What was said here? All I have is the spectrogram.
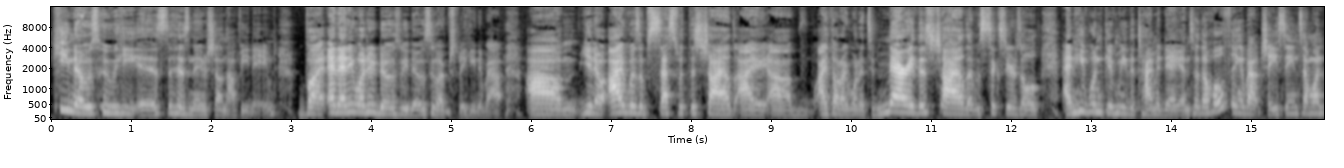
he knows who he is. His name shall not be named, but and anyone who knows me knows who I'm speaking about. Um, you know, I was obsessed with this child. I uh, I thought I wanted to marry this child. I was six years old, and he wouldn't give me the time of day. And so the whole thing about chasing someone,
